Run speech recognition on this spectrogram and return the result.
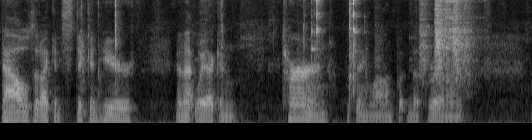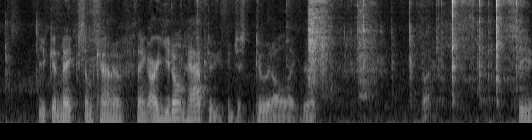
dowels that I can stick in here and that way I can turn the thing while I'm putting the thread on it. You can make some kind of thing, or you don't have to. You can just do it all like this. But see,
